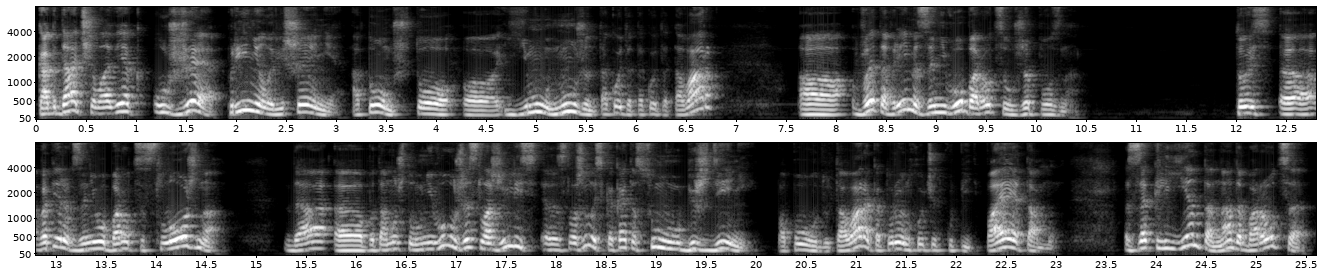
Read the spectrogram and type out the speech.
когда человек уже принял решение о том, что э, ему нужен такой-то, такой-то товар, в это время за него бороться уже поздно. То есть, а, во-первых, за него бороться сложно, да, а, потому что у него уже сложились, э, сложилась какая-то сумма убеждений по поводу товара, который он хочет купить. Поэтому за клиента надо бороться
